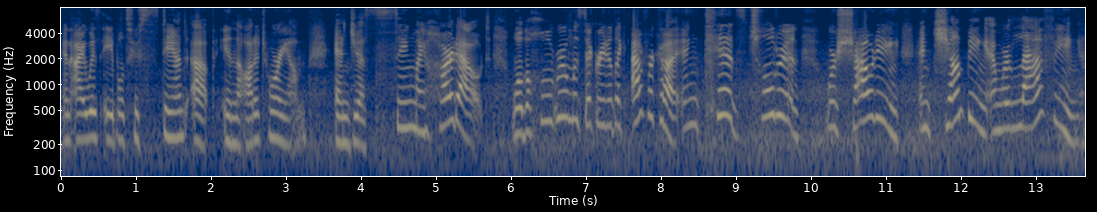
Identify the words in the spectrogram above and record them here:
and I was able to stand up in the auditorium and just sing my heart out. Well, the whole room was decorated like Africa and kids, children were shouting and jumping and were laughing.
